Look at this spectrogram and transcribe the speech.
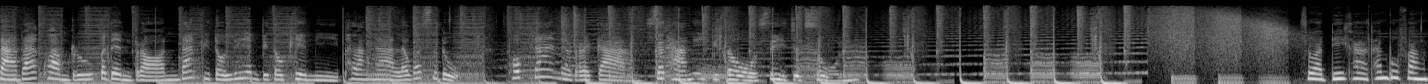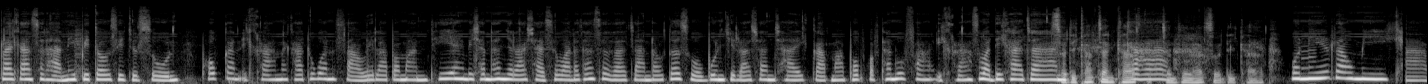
สาระความรู้ประเด็นร้อน ด้านปิโตรเลียม ปิโตเคมี พลังงานและวัสดุ พบได้ในรายการสถานีปิโต 4.0 สวัสดีค่ะ ท่านผู้ฟังรายการสถานีปิโต 4.0 พบกันอีกครั้งนะคะ ทุกวันเสาร์เวลาประมาณเที่ยง ดิฉันธัญรักษ์ฉายสวัสดิ์และท่านศาสตราจารย์ดรสุวบุญจิรชันชัย กลับมาพบกับท่านผู้ฟังอีกครั้ง สวัสดีค่ะอาจารย์ สวัสดีครับอาจารย์ครับค่ะอาจารย์ครับสวัสดีครับ วันนี้เรามี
